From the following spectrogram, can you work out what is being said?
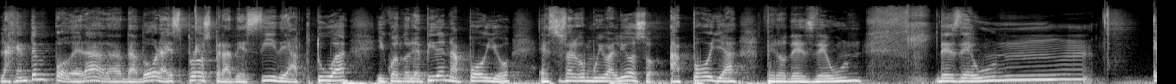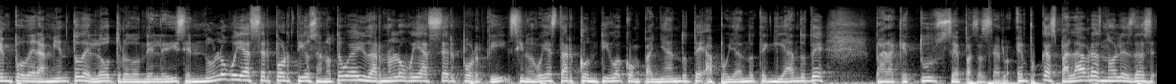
la gente empoderada, dadora, es próspera, decide, actúa y cuando le piden apoyo, esto es algo muy valioso. Apoya, pero desde un desde un empoderamiento del otro, donde le dice, no lo voy a hacer por ti, o sea, no te voy a ayudar, no lo voy a hacer por ti, sino voy a estar contigo acompañándote, apoyándote, guiándote para que tú sepas hacerlo. En pocas palabras, no les,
